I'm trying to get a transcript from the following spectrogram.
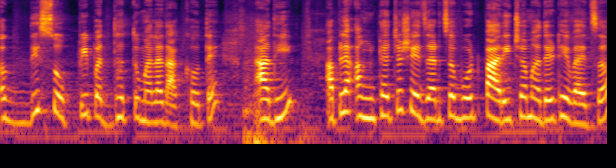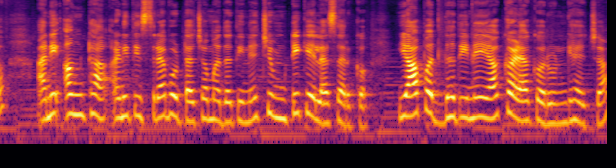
अगदी सोपी पद्धत तुम्हाला दाखवते. आधी आपल्या अंगठ्याच्या शेजारचं बोट पारीच्या मध्ये ठेवायचं आणि अंगठा आणि तिसऱ्या बोटाच्या मदतीने चिमटी केल्यासारखं या पद्धतीने या कळ्या करून घ्यायच्या.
